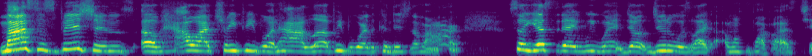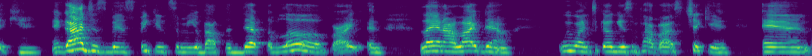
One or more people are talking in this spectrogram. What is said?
my suspicions of how I treat people and how I love people were the condition of my heart. So yesterday we went, Judah was like, I want some Popeyes chicken. And God just been speaking to me about the depth of love, right? And laying our life down. We went to go get some Popeyes chicken. And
